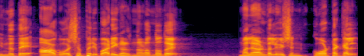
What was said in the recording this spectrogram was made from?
ഇന്നത്തെ ആഘോഷ പരിപാടികൾ നടന്നത്. മലയാളം ടെലിവിഷൻ കോട്ടക്കൽ.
